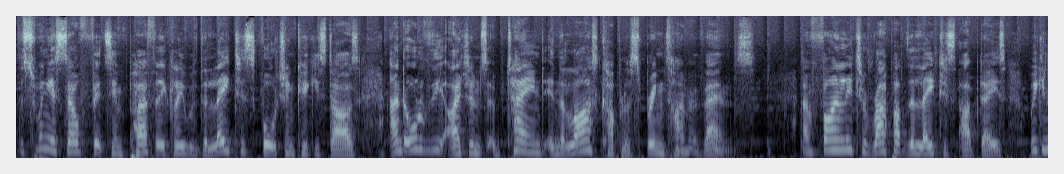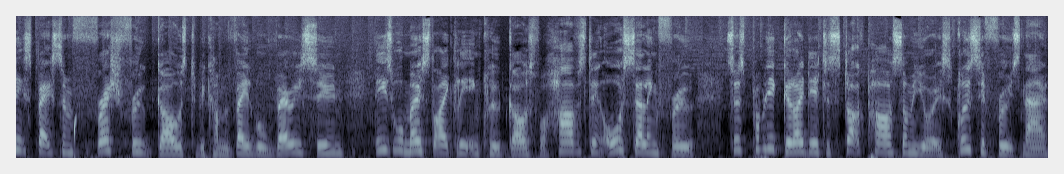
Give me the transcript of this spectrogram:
The swing itself fits in perfectly with the latest fortune cookie stars and all of the items obtained in the last couple of springtime events. And finally, to wrap up the latest updates, we can expect some fresh fruit goals to become available very soon. These will most likely include goals for harvesting or selling fruit, so it's probably a good idea to stockpile some of your exclusive fruits now,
